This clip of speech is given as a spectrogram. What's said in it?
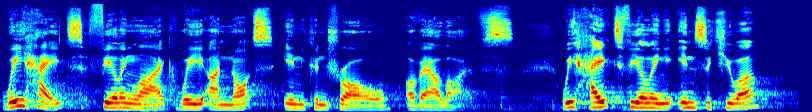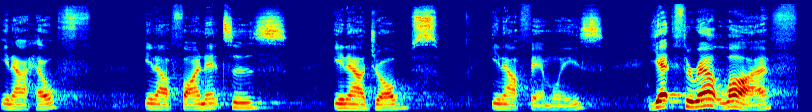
We hate feeling like we are not in control of our lives. We hate feeling insecure in our health, in our finances, in our jobs, in our families Yet throughout life,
